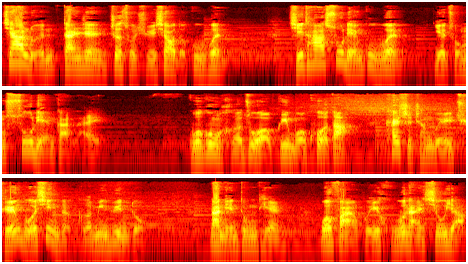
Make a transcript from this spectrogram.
加伦担任这所学校的顾问，其他苏联顾问也从苏联赶来，国共合作规模扩大。开始成为全国性的革命运动。那年冬天，我返回湖南休养。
